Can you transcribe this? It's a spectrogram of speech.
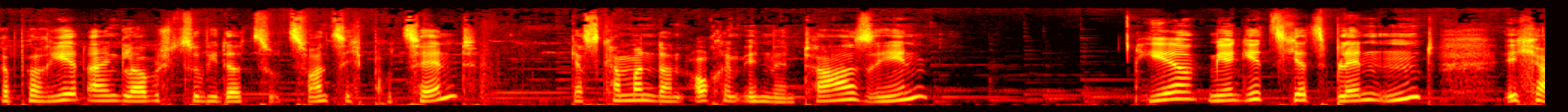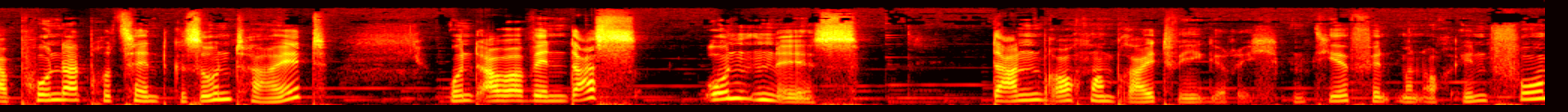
repariert einen, glaube ich, zu wieder zu 20 Prozent. Das kann man dann auch im Inventar sehen. Hier, mir geht's jetzt blendend. Ich habe 100% Gesundheit. Und aber wenn das unten ist, dann braucht man Breitwegerich. Und hier findet man auch Info.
